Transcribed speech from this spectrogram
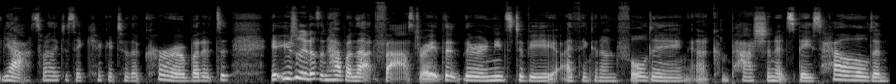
yeah, so I like to say kick it to the curb, but it's it usually doesn't happen that fast, right? That There needs to be, I think, an unfolding, a compassionate space held, and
